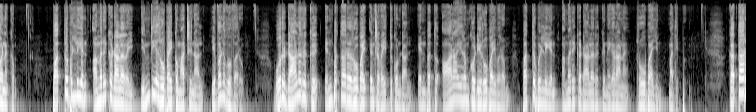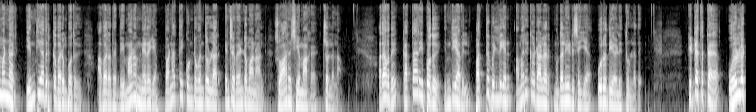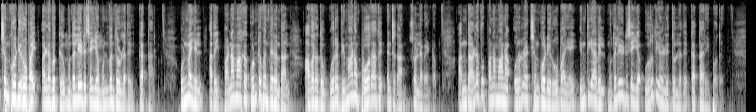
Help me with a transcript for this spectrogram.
வணக்கம். பத்து பில்லியன் அமெரிக்க டாலரை இந்திய ரூபாய்க்கு மாற்றினால் எவ்வளவு வரும்? ஒரு டாலருக்கு எண்பத்தாறு ரூபாய் என்று வைத்துக்கொண்டால் எண்பத்து ஆறாயிரம் கோடி ரூபாய் வரும் பத்து பில்லியன் அமெரிக்க டாலருக்கு நிகரான ரூபாயின் மதிப்பு. கத்தார் மன்னர் இந்தியாவிற்கு வரும்போது அவரது விமானம் நிறைய பணத்தை கொண்டு வந்துள்ளார் என்று வேண்டுமானால் சுவாரஸ்யமாக சொல்லலாம். அதாவது கத்தார் இப்போது இந்தியாவில் பத்து பில்லியன் அமெரிக்க டாலர் முதலீடு செய்ய உறுதியளித்துள்ளது. கிட்டத்தட்ட ஒரு லட்சம் கோடி ரூபாய் அளவுக்கு முதலீடு செய்ய முன்வந்துள்ளது கத்தார். உண்மையில் அதை பணமாக கொண்டு வந்திருந்தால் அவரது ஒரு விமானம் போதாது என்றுதான் சொல்ல வேண்டும். அந்த அளவு பணமான ஒரு லட்சம் கோடி ரூபாயை இந்தியாவில் முதலீடு செய்ய உறுதியளித்துள்ளது கத்தார் இப்போது.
